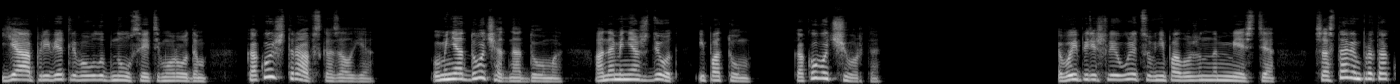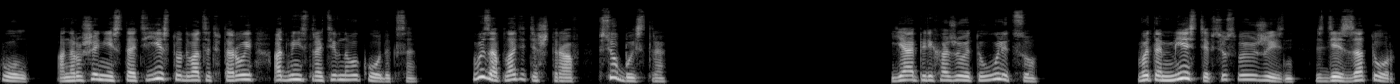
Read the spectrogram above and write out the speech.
Я приветливо улыбнулся этим уродом. «Какой штраф?» — сказал я. «У меня дочь одна дома, она меня ждет, и потом. Какого черта?» «Вы перешли улицу в неположенном месте. Составим протокол о нарушении статьи 122 Административного кодекса. Вы заплатите штраф. Все быстро. Я перехожу эту улицу в этом месте всю свою жизнь. Здесь затор.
